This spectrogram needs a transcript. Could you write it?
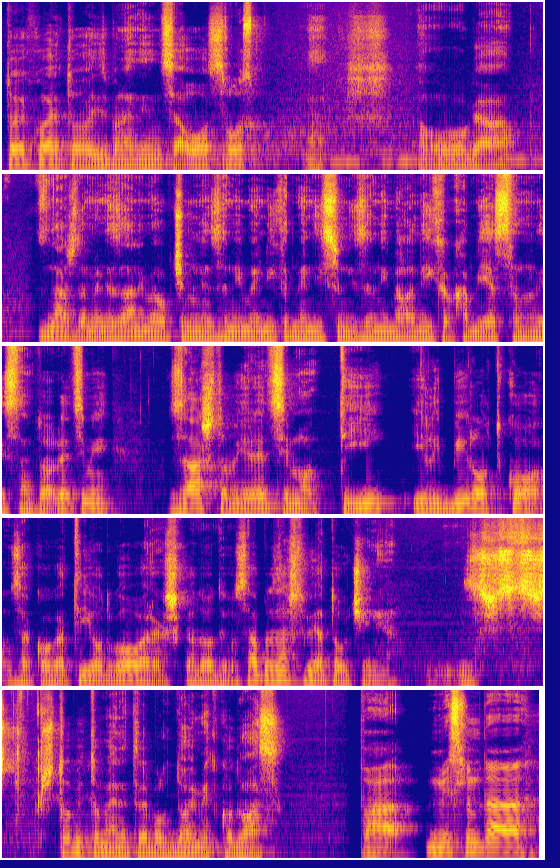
to je koja je to izborna jedinica? Osma. Osma. Ovoga, znaš da me ne zanima, uopće me ne zanimaju, nikad me nisu ni zanimala nikakva mjesta na. To. Reci mi, zašto bi recimo ti ili bilo tko za koga ti odgovaraš kad ode u sabor, zašto bi ja to učinio? Što bi to mene trebalo dojmiti kod vas? Pa mislim da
